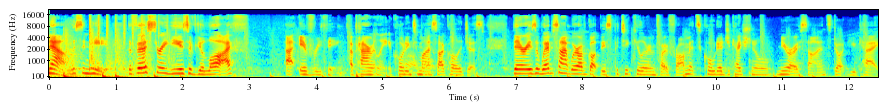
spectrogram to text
Now, listen here. The first three years of your life are everything, apparently, according to my psychologist. There is a website where I've got this particular info from. It's called educationalneuroscience.uk.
